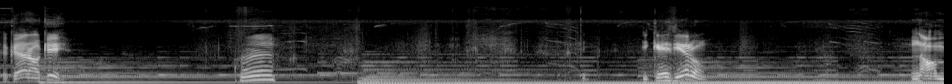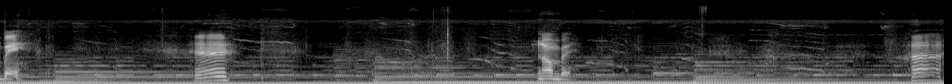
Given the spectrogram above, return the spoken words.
¿Se quedaron aquí? ¿Eh? ¿Y qué hicieron? No, hombre. ¿Eh? No, hombre. Ah.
